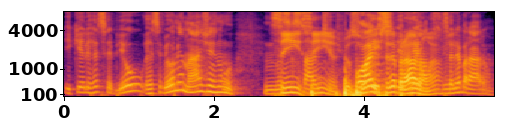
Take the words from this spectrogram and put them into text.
E que ele recebeu, recebeu homenagens no. Sim, site. sim, as pessoas Pós celebraram, evento, é. Celebraram.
